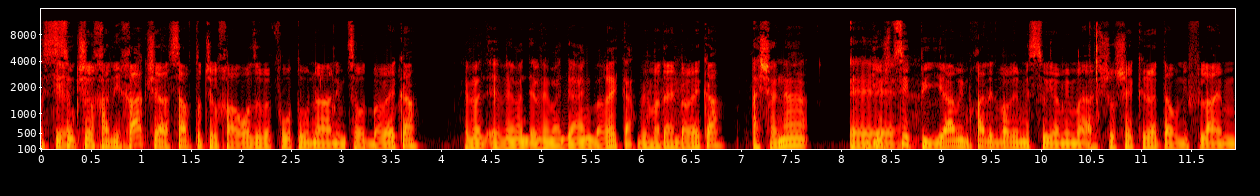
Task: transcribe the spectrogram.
סוג של חניכה כשהסבתות שלך רוזה ופורטונה נמצאות ברקע? והם עדיין ברקע. והם עדיין ברקע? השנה יש ציפייה ממך לדברים מסוימים השיר שהקראת הוא נפלא עם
